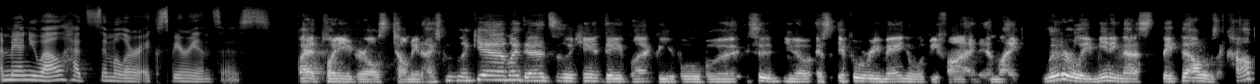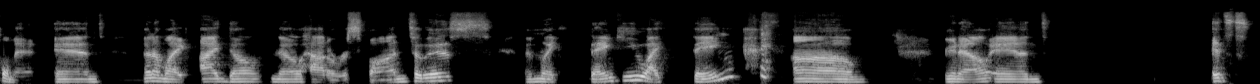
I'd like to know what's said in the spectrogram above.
Emmanuel had similar experiences. I had plenty of girls tell me in high school, like, yeah, my dad says I can't date black people, but he said, you know, if, if it were Emmanuel, it would be fine. And like, literally meaning that they thought it was a compliment. And then I'm like, I don't know how to respond to this. I'm like, thank you, I think. um, you know, and it's,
